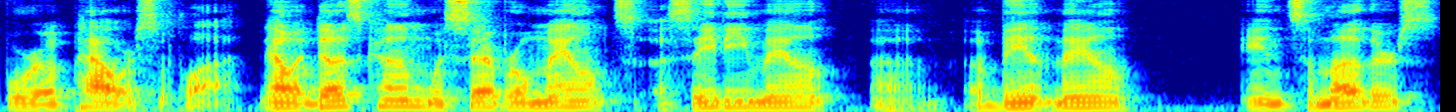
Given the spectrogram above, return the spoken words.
for a power supply. Now it does come with several mounts, a CD mount, um, a vent mount, and some others.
